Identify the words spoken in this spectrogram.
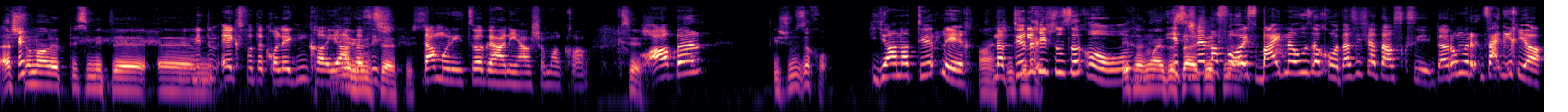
hast du mal etwas mit der, ähm, Mit dem Ex von der Kollegin gehabt, ja, das so etwas. ist, da muss ich sagen, habe ich auch schon mal gehabt. Siehst? Aber ist rausgekommen? Ja, natürlich. Ah, ist natürlich ist es rausgekommen. Ich du es ist nicht mal von uns beiden rausgekommen. Das ist ja das. Gewesen. Darum sage ich ja.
